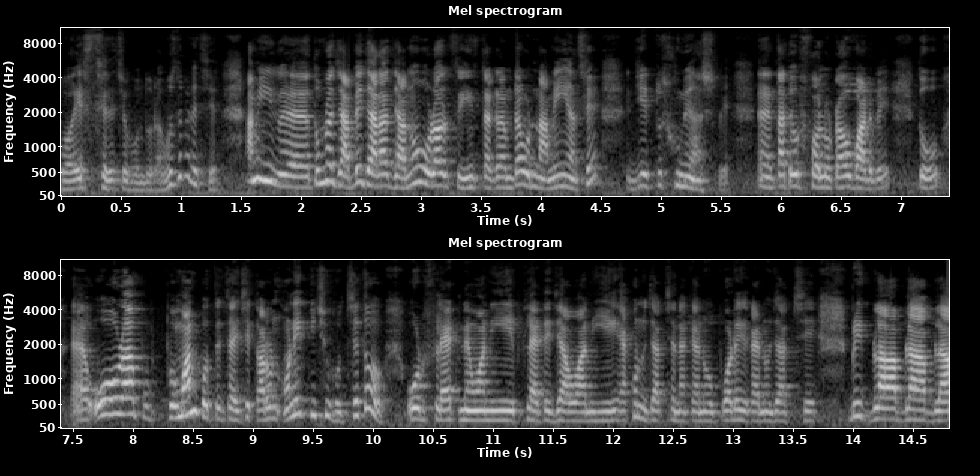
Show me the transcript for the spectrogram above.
ভয়েস ছেড়েছে বন্ধুরা বুঝতে পেরেছে? আমি তোমরা যাবে যারা জানো ওরা ইনস্টাগ্রামটা ওর নামেই আছে যে একটু শুনে আসবে। তাতে ওর ফলোটাও বাড়বে। তো ওরা প্রমাণ করতে চাইছে কারণ অনেক কিছু হচ্ছে তো ওর ফ্ল্যাট নেওয়া নিয়ে ফ্ল্যাটে যাওয়া নিয়ে এখনও যাচ্ছে না কেন পরে কেন যাচ্ছে ব্লা ব্লা ব্লা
